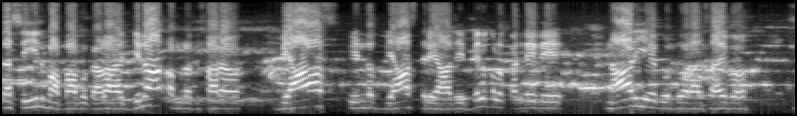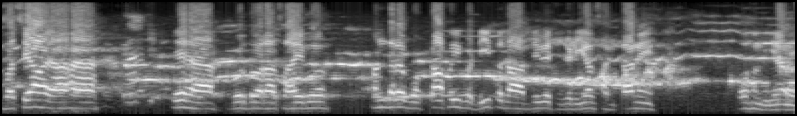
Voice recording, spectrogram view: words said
ਤਹਿਸੀਲ ਬਾਬਾ ਬਕਾਲਾ, ਜ਼ਿਲ੍ਹਾ ਅੰਮ੍ਰਿਤਸਰ, ਬਿਆਸ, ਪਿੰਡ ਬਿਆਸ ਦਰਿਆ ਦੇ ਬਿਲਕੁਲ ਕੰਢੇ ਦੇ ਨਾਲ ਹੀ ਇਹ ਗੁਰਦੁਆਰਾ ਸਾਹਿਬ ਵਸਿਆ ਹੋਇਆ ਹੈ। ਇਹ ਹੈ ਗੁਰਦੁਆਰਾ ਸਾਹਿਬ। ਅੰਦਰ ਕਾਫੀ ਵੱਡੀ ਤਾਦਾਦ ਦੇ ਵਿੱਚ ਜਿਹੜੀਆਂ ਸੰਗਤਾਂ ਨੇ, ਉਹ ਹੁੰਦੀਆਂ ਨੇ।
